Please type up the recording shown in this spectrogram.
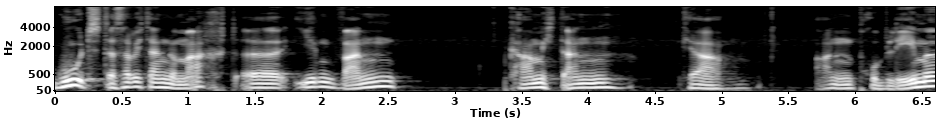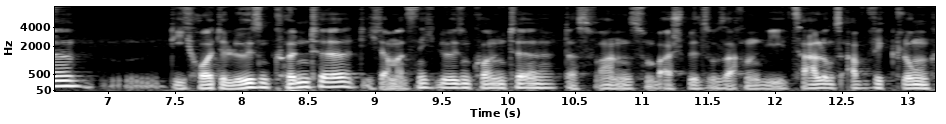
Gut, das habe ich dann gemacht. Äh, irgendwann kam ich dann ja an Probleme, die ich heute lösen könnte, die ich damals nicht lösen konnte. Das waren zum Beispiel so Sachen wie Zahlungsabwicklung.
